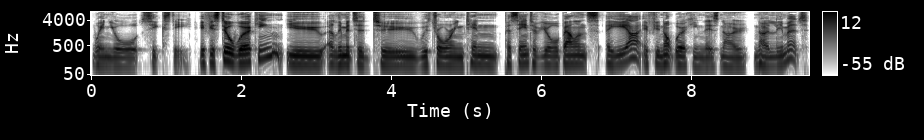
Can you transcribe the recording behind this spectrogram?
when you're 60. If you're still working, you are limited to withdrawing 10% of your balance a year. If you're not working, there's no no limit.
